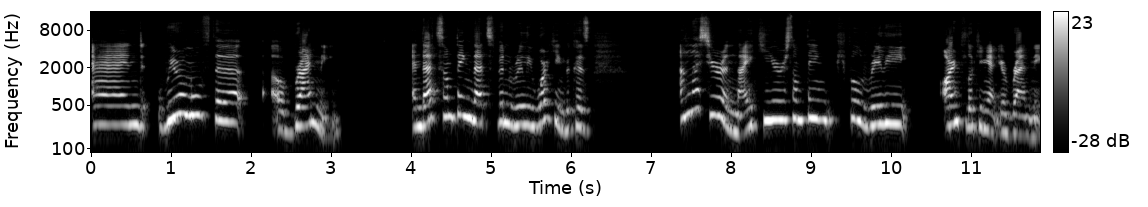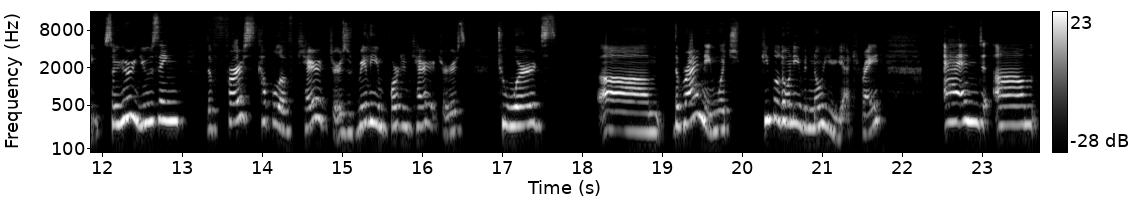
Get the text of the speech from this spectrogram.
And we removed the uh, brand name. And that's something that's been really working because unless you're a Nike or something, people really aren't looking at your brand name. So you're using the first couple of characters, really important characters, towards um, the brand name, which people don't even know you yet, right? And um,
